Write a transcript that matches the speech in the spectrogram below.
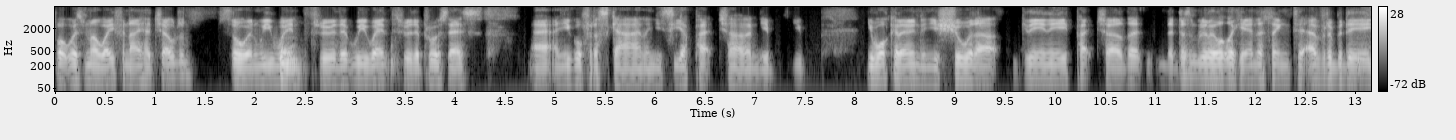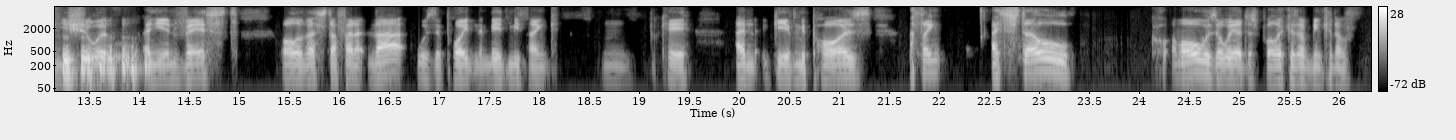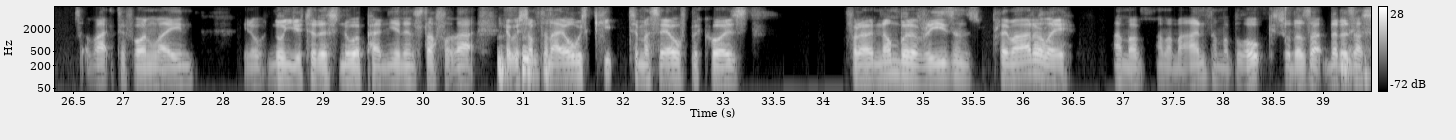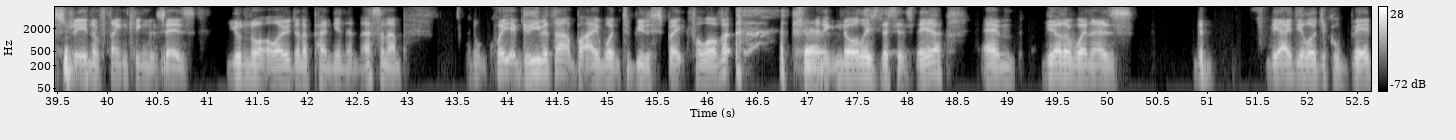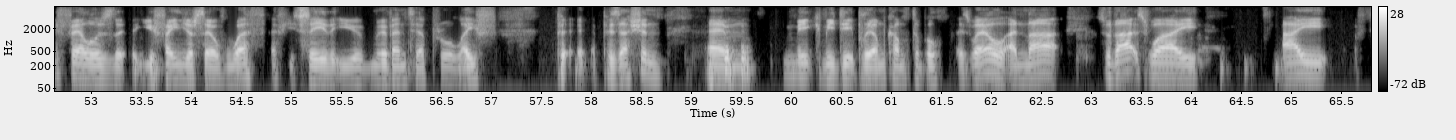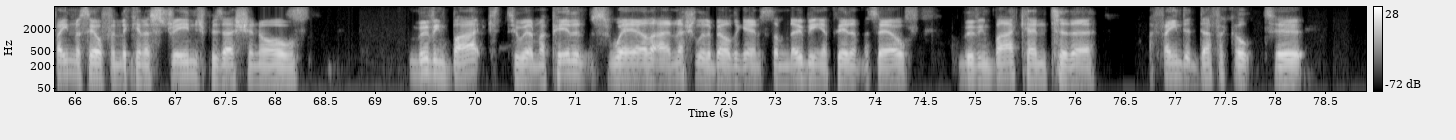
but was my wife and I had children. So when we hmm. went through that, we went through the process uh, and you go for a scan and you see a picture and you you you walk around and you show that grainy picture that that doesn't really look like anything to everybody and you show it and you invest all of this stuff in it. That was the point that made me think mm, okay and gave me pause. I think i still i'm always aware just probably because i've been kind of sort of active online you know no uterus no opinion and stuff like that. It was something i always keep to myself because for a number of reasons. Primarily, I'm a I'm a man, I'm a bloke, so there's a there is a strain of thinking that says you're not allowed an opinion in this, and I'm I don't quite agree with that, but I want to be respectful of it sure. and acknowledge that it's there. Um, the other one is the the ideological bedfellows that you find yourself with if you say that you move into a pro-life p- position. Um, make me deeply uncomfortable as well. And that, so that's why I find myself in the kind of strange position of moving back to where my parents were that I initially rebelled against them, now being a parent myself, moving back into the, I find it difficult to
